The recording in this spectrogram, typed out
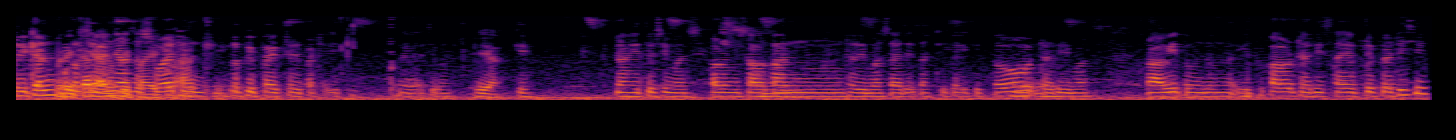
berikan, yang pekerjaan yang lebih baik sesuai dan lagi. lebih baik daripada itu benar nggak sih mas Iya. Oke. Nah itu sih mas. Kalau misalkan Hmm. dari Mas Eri tadi kayak gitu, dari Mas Rawi teman-teman kayak gitu. Kalau dari saya pribadi sih,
